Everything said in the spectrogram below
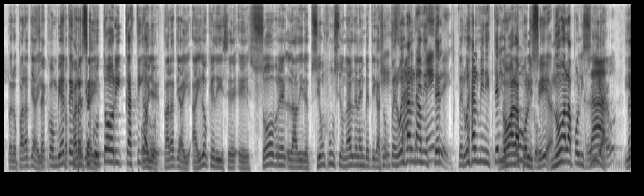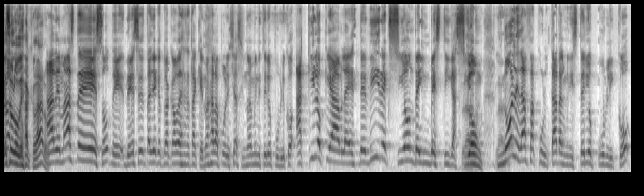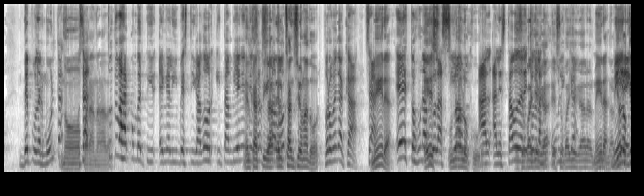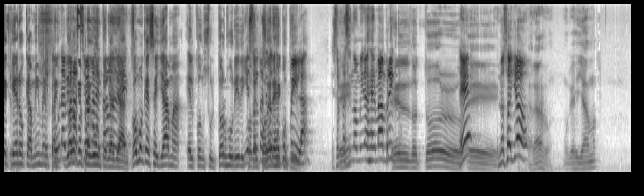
Pero, párate ahí. Se convierte en ahí. persecutor y castigador. Oye, párate ahí. Ahí lo que dice es sobre la dirección funcional de la investigación, pero es al ministerio, pero es al ministerio No a la público, policía. No a la policía. Claro. y pero eso lo deja claro. Además de eso, de, de ese detalle que tú acabas de resaltar, que no es a la policía, sino al Ministerio Público, aquí lo que habla es de dirección de investigación. Claro, claro. No le da facultad al Ministerio Público de poner multas. No, O sea, para nada. Tú te vas a convertir en el investigador y también en el, el, sancionador. el sancionador. Pero ven acá, o sea, Mira, esto es una es violación una locura. al, al Estado de Eso Derecho de la llegar- República. Eso va a llegar al Mira, yo lo que quiero que a mí me... pre- yo lo que pregunto, de Yayan, Derecho. ¿cómo que se llama el consultor jurídico del Poder Ejecutivo? pupila. Eso lo está ¿Eh? haciendo, mira, Germán Brito. El doctor... ¿Eh? eh, no soy yo. Carajo, ¿cómo que se llama?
